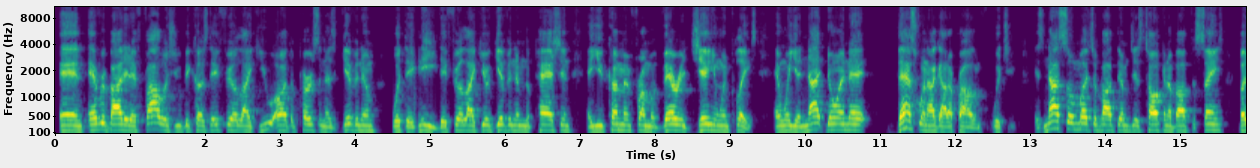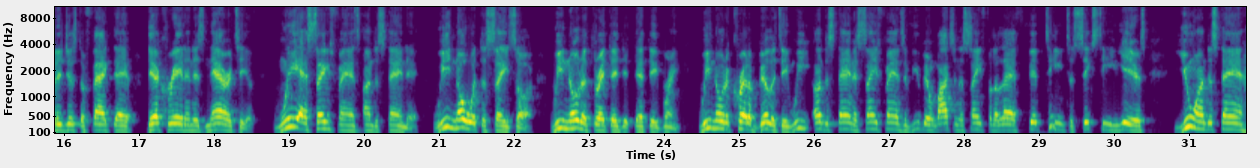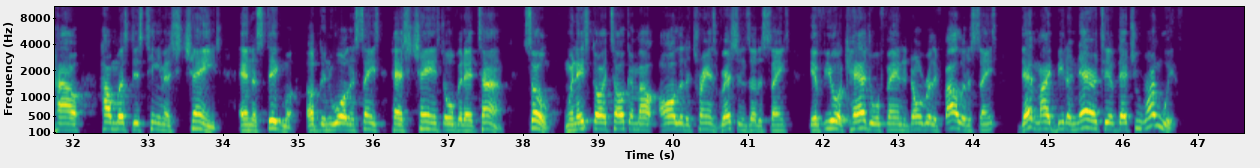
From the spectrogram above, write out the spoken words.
and everybody that follows you because they feel like you are the person that's giving them what they need. They feel like you're giving them the passion and you're coming from a very genuine place. And when you're not doing that, that's when I got a problem with you. It's not so much about them just talking about the Saints, but it's just the fact that they're creating this narrative. We as Saints fans understand that. We know what the Saints are. We know the threat that, they bring. We know the credibility. We understand as Saints fans, if you've been watching the Saints for the last 15 to 16 years, you understand how how much this team has changed and the stigma of the New Orleans Saints has changed over that time. So when they start talking about all of the transgressions of the Saints, if you're a casual fan that don't really follow the Saints, that might be the narrative that you run with.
